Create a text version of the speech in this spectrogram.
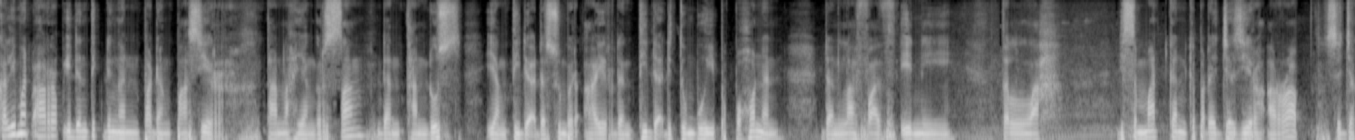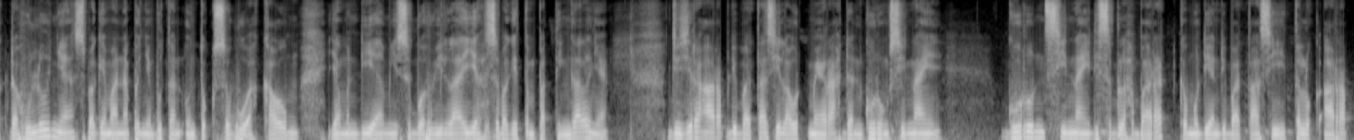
Kalimat Arab identik dengan padang pasir, tanah yang gersang dan tandus yang tidak ada sumber air dan tidak ditumbuhi pepohonan dan lafaz ini telah disematkan kepada jazirah Arab sejak dahulunya sebagaimana penyebutan untuk sebuah kaum yang mendiami sebuah wilayah sebagai tempat tinggalnya. Jazirah Arab dibatasi Laut Merah dan Gurun Sinai. Gurun Sinai di sebelah barat, kemudian dibatasi Teluk Arab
